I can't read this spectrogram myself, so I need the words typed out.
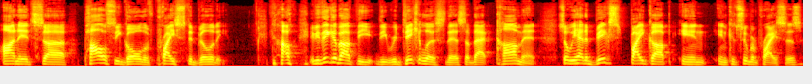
on its uh, policy goal of price stability. Now, if you think about the the ridiculousness of that comment, so we had a big spike up in in consumer prices,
